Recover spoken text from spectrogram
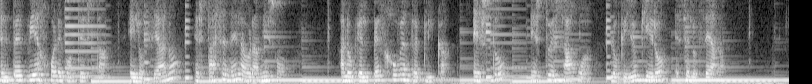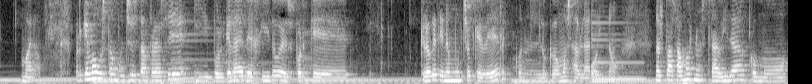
El pez viejo le contesta, ¿el océano? Estás en él ahora mismo. A lo que el pez joven replica, esto esto es agua, lo que yo quiero es el océano. Bueno, ¿por qué me gusta mucho esta frase y por qué la he elegido? Es porque creo que tiene mucho que ver con lo que vamos a hablar hoy, ¿no? Nos pasamos nuestra vida como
